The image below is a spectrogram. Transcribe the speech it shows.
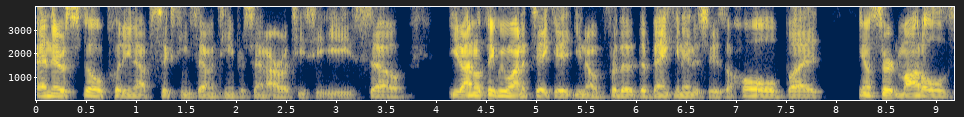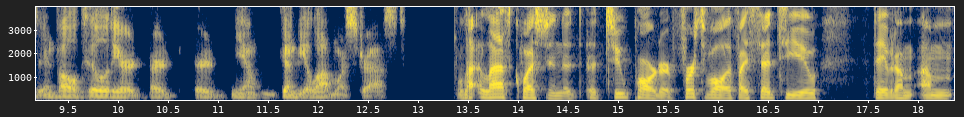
and they're still putting up 16 17% ROTCEs. So, you know, I don't think we want to take it, you know, for the the banking industry as a whole, but you know, certain models and volatility are are are you know going to be a lot more stressed. Last question, a, a two-parter. First of all, if I said to you, David, I'm I'm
